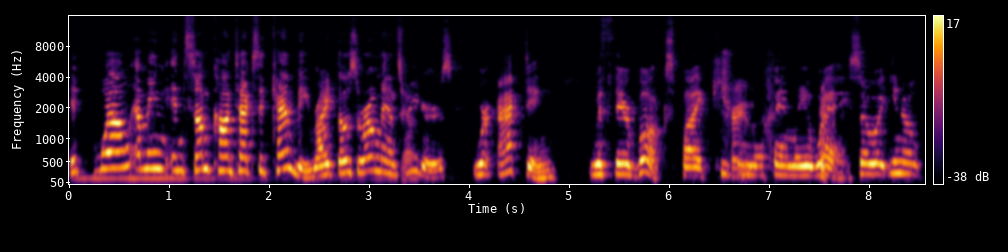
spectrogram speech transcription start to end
It well, I mean, in some contexts it can be right. Those romance Yeah. readers were acting with their books by keeping True. their family away. so you know,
